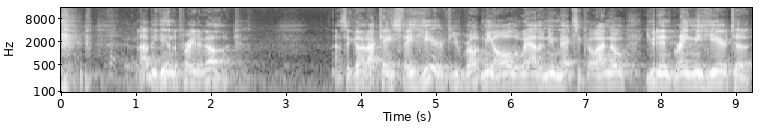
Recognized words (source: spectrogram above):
I began to pray to God. I said, God, I can't stay here if you brought me all the way out of New Mexico. I know you didn't bring me here to,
